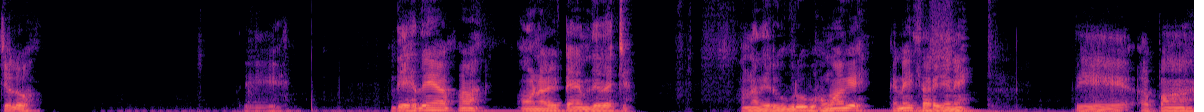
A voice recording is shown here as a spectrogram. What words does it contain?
ਚਲੋ। ਤੇ ਦੇਖਦੇ ਆ ਆਪਾਂ ਆਉਣ ਵਾਲੇ ਟਾਈਮ ਦੇ ਵਿੱਚ ਉਹਨਾਂ ਦੇ ਰੂਬਰੂ ਹੋਵਾਂਗੇ ਕਿ ਨਹੀਂ ਸਾਰੇ ਜਣੇ। ਤੇ ਆਪਾਂ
